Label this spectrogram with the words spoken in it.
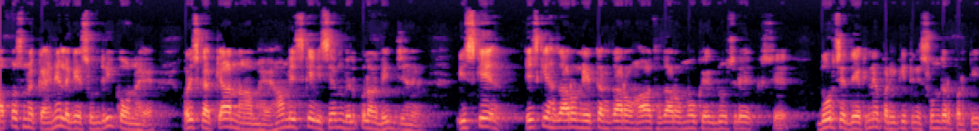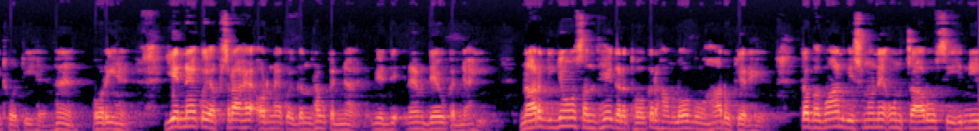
आपस में कहने लगे, सुंदरी कौन है? और इसका क्या नाम है? हम इसके विषय में बिल्कुल अभिज्ञ हैं। इसके इसके हज़ारों नेत्र, हज़ारों हाथ, हज़ारों मुख एक दूसरे से, दूर से देखने पर ही कितनी सुंदर प्रतीत होती है, हैं, हो रही हैं। ये न कोई अप्सरा है और न कोई गंधर्व कन्या वे देव कन्या ही। नारदियों संदेहग्रत होकर हम लोग वहाँ रुके रहे। तब भगवान विष्णु ने उन चारों सिहनी,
